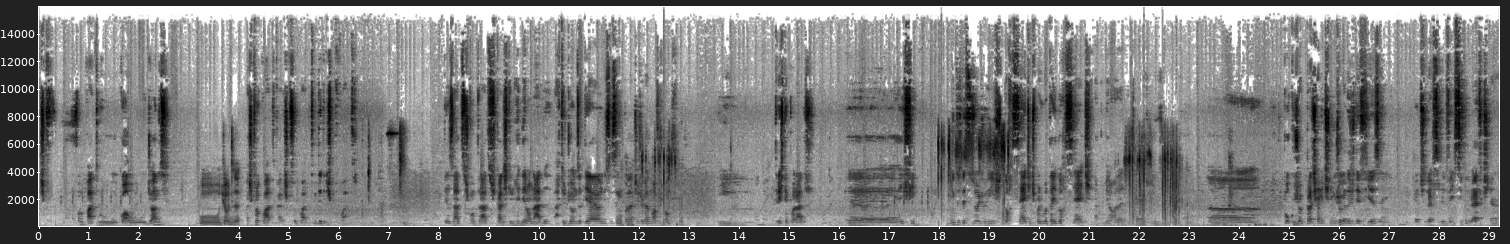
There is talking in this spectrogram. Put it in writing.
Acho que foram 4. O, qual? O Jones? O Jones, é. Acho que foram 4, cara. Acho que foi 4. 33 por 4. Pesados esses contratos, caras que não renderam nada. Arthur Jones até o início dessa temporada tinha jogado 9 jogos em 3 temporadas. É, enfim, muitas decisões ruins. Dorset, a gente pode botar aí Dorset na primeira rodada. sim. Ah, pouco jogo, praticamente nenhum jogador de defesa. Em quantos drafts ele fez? 5 drafts, né?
